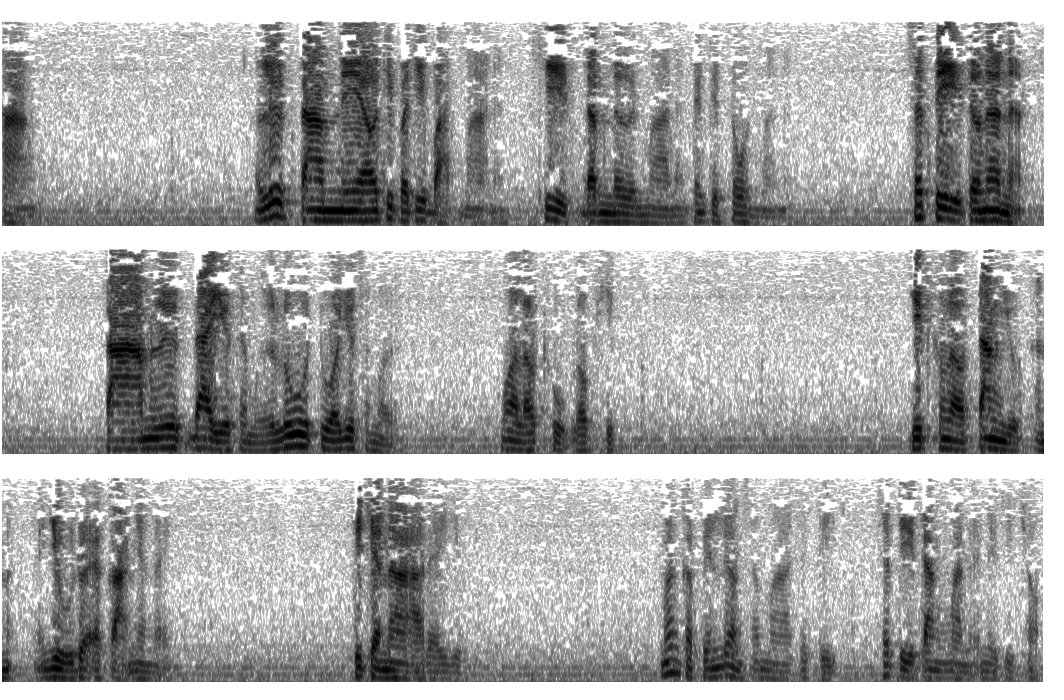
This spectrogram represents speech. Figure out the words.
ทางระลึกตามแนวที่ปฏิบัติมานะที่ดำเนินมานะตั้งแต่ต้นมานะสติตัวนั้นน่ะ ตามลึกได้อยู่เสมอ รู้ตัวอยู่เสมอ ว่าเราถูกเราผิด จิตของเราตั้งอยู่อยู่ด้วยอาการยังไง พิจารณาอะไรอยู่ มันก็เป็นเรื่องสมาสติ สติตั้งมันในที่ชอบ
